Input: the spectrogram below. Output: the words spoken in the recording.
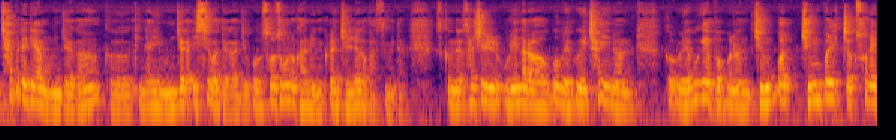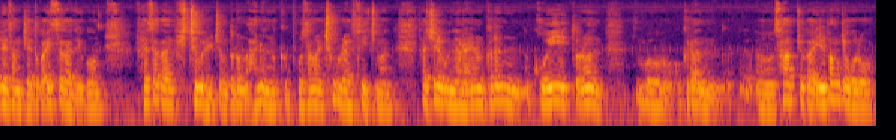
차별에 대한 문제가 그 굉장히 문제가 이슈가 돼가지고 소송으로 가는 그런 전례가 봤습니다. 근데 사실 우리나라하고 외국의 차이는 그 외국의 법원은 징벌, 징벌적 손해배상 제도가 있어가지고 회사가 휘청거릴 정도로 많은 그 보상을 청구를 할수 있지만 사실 우리나라에는 그런 고의 또는 뭐 그런 어, 사업주가 일방적으로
